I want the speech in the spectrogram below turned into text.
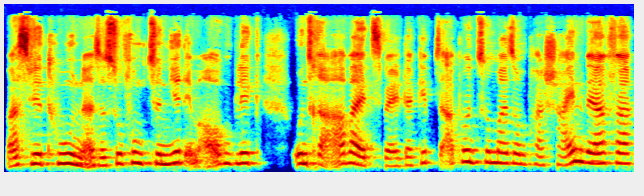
was wir tun. Also so funktioniert im Augenblick unsere Arbeitswelt. Da gibt es ab und zu mal so ein paar Scheinwerfer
